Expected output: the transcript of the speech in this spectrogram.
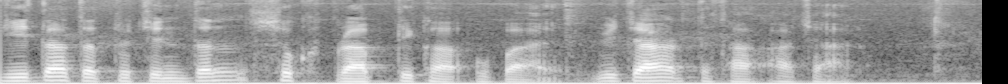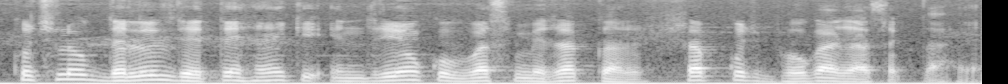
गीता तत्व चिंतन, सुख प्राप्ति का उपाय, विचार तथा आचार। कुछ लोग दलील देते हैं कि इंद्रियों को वश में रखकर सब कुछ भोगा जा सकता है।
